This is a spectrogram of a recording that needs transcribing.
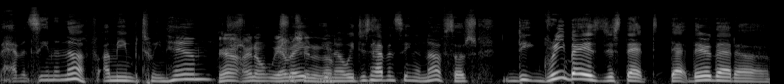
haven't seen enough. I mean, between him, yeah, I know we haven't seen enough. You know, we just haven't seen enough. So the Green Bay is just that that they're that uh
